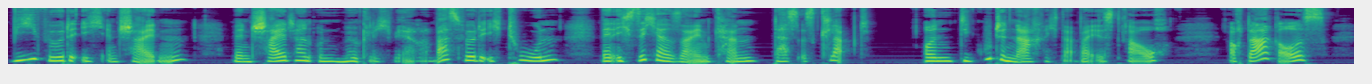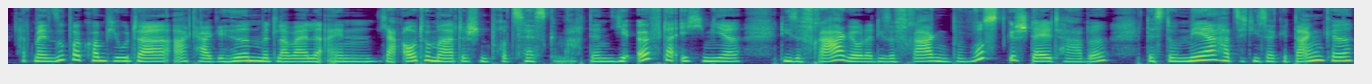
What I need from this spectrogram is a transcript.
wie würde ich entscheiden, wenn Scheitern unmöglich wäre? Was würde ich tun, wenn ich sicher sein kann, dass es klappt? Und die gute Nachricht dabei ist auch, auch daraus hat mein Supercomputer AK Gehirn mittlerweile einen ja automatischen Prozess gemacht. Denn je öfter ich mir diese Frage oder diese Fragen bewusst gestellt habe, desto mehr hat sich dieser Gedanke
